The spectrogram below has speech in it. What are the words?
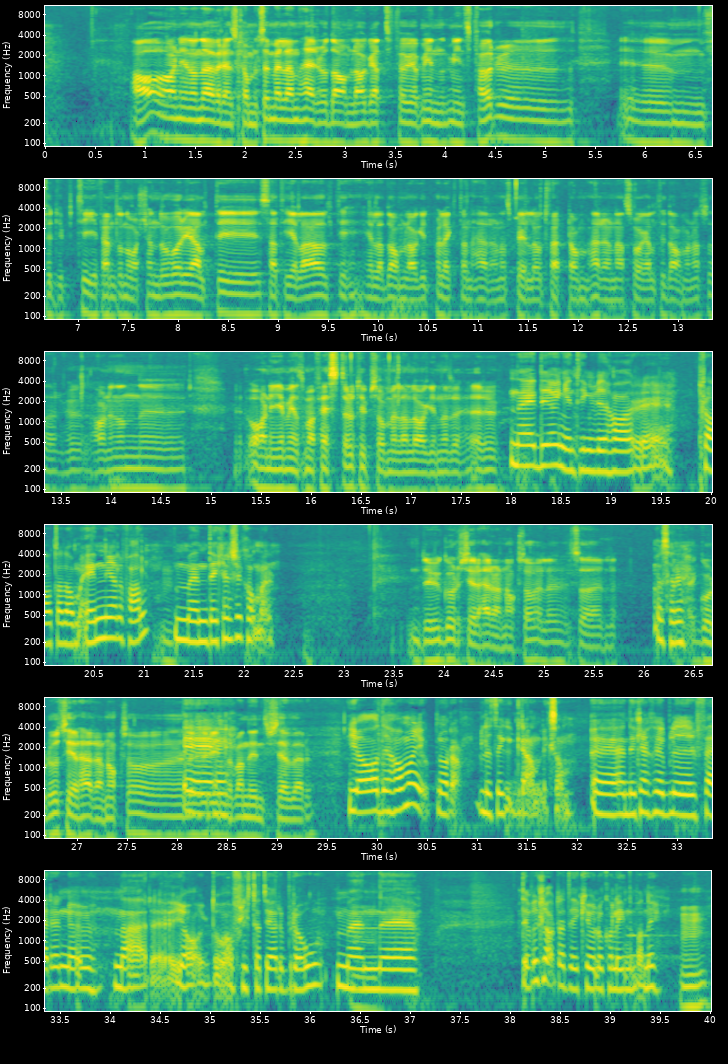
Ja, har ni någon överenskommelse mellan herr och damlag? Att för jag min- minns förr, eh, eh, för typ 10-15 år sedan, då var det ju alltid, satt hela, alltid, hela damlaget på läktaren, herrarna spelade och tvärtom, herrarna såg alltid damerna. Så där. Har ni någon, eh, har ni gemensamma fester och typ så mellan lagen? Eller Nej, det är ingenting vi har eh, pratat om än i alla fall. Mm. Men det kanske kommer. Du går och ser herrarna också? Eller, så, eller, Vad sa du? går du och ser herrarna också? Eller hur Eh. innebandyintresserad är du? Ja, det har man gjort några, lite grann liksom. Eh, det kanske blir färre nu när eh, jag då har flyttat till Örebro. Men eh, det är väl klart att det är kul att kolla innebandy. Mm.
